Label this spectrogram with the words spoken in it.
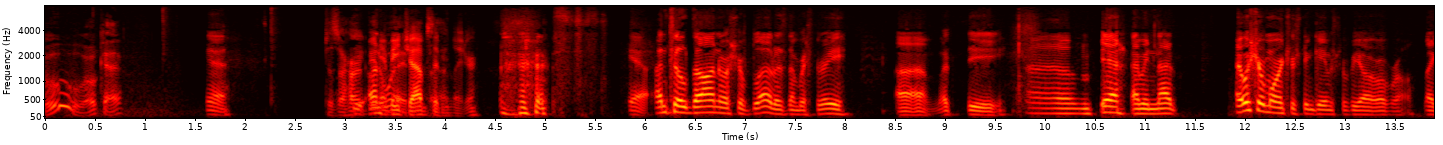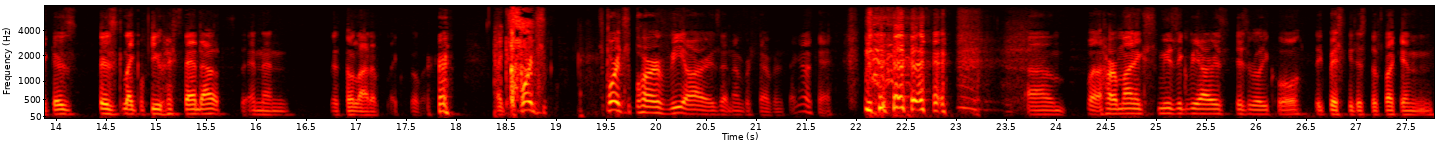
ooh, okay, Yeah, just a hard The Gonna be job but, uh, simulator. yeah. Until Dawn, Rush of Blood was number three. Um, let's see. Um, yeah, I mean not I wish there were more interesting games for VR overall. Like there's there's like a few standouts, and then there's a lot of like filler. like sports sports bar VR is at number seven. It's like okay. um, but Harmonix Music VR is, is really cool. Like basically just a fucking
